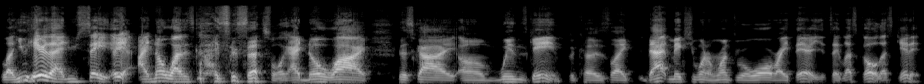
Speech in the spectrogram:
like you hear that and you say, "Yeah, I know why this guy's successful. Like I know why this guy um wins games because like that makes you want to run through a wall right there. You say, "Let's go, let's get it."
